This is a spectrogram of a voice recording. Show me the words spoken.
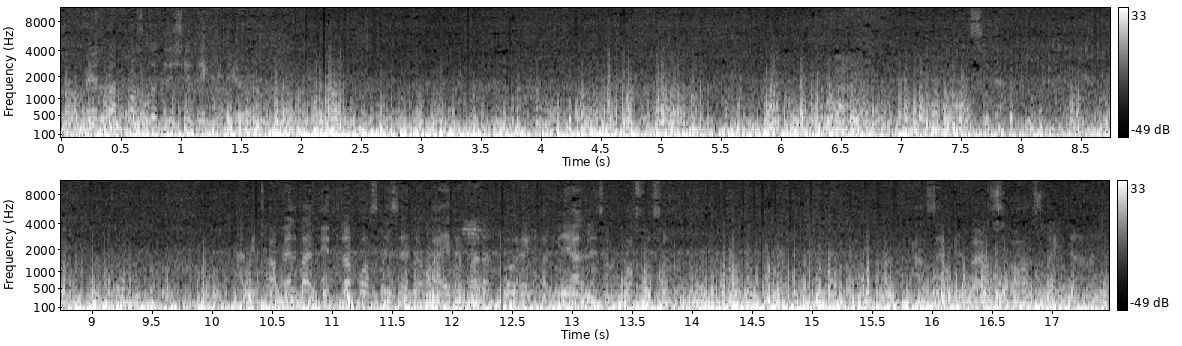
ठमेलमा कस्तो दृश्य देखिने हो सिधा हामी ठमेलमा भित्र पस्ने छैनौँ बाहिरबाट थोरै निहाल्नेछौँ कस्तो छ खासै भिडभाड छ छैन होइन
